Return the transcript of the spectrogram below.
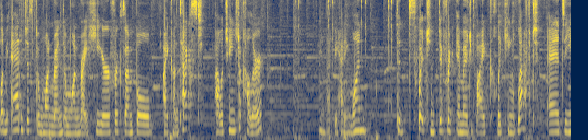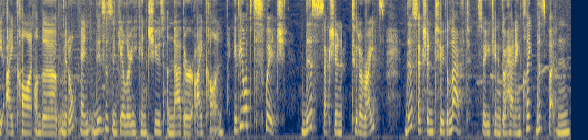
Let me add just the one random one right here. For example, icon text. I will change the color and that'd be heading one. To switch a different image by clicking left and the icon on the middle. And this is a gallery, you can choose another icon. If you want to switch this section to the right, this section to the left. So you can go ahead and click this button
